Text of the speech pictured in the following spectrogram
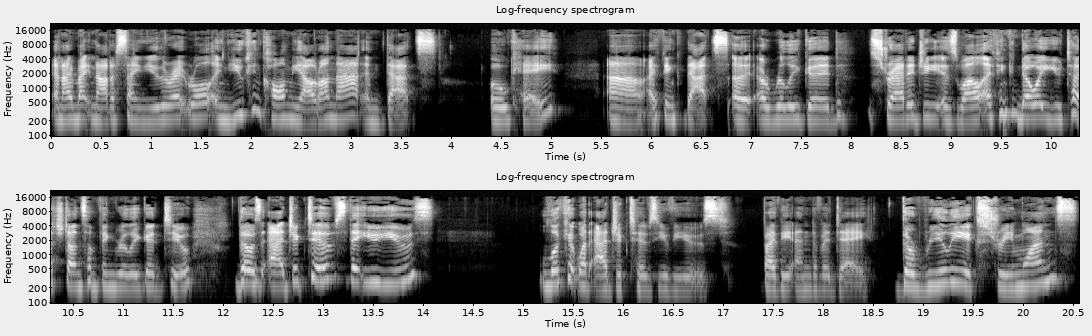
and I might not assign you the right role and you can call me out on that and that's okay." Uh, I think that's a, a really good strategy as well. I think Noah, you touched on something really good too. Those adjectives that you use, look at what adjectives you've used by the end of a day. The really extreme ones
